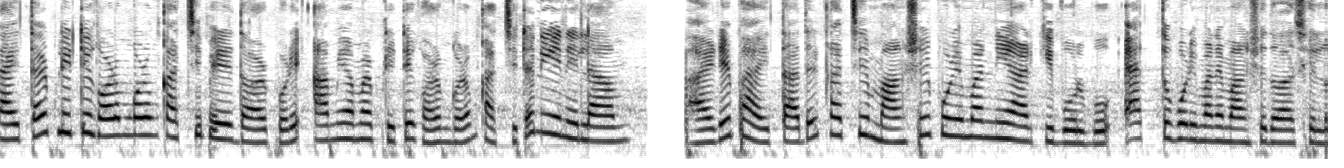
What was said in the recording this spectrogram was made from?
তাই তার প্লেটে গরম গরম কাচ্চি বেড়ে দেওয়ার পরে আমি আমার প্লেটে গরম গরম কাচ্চিটা নিয়ে নিলাম। ভাইরে ভাই, তাদের কাছে মাংসের পরিমাণ নিয়ে আর কি বলব? এত পরিমাণে মাংস দেওয়া ছিল।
